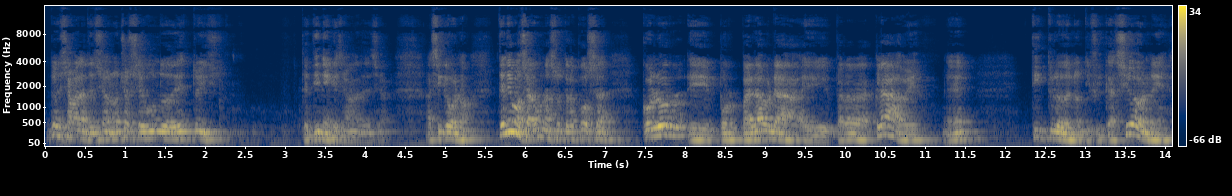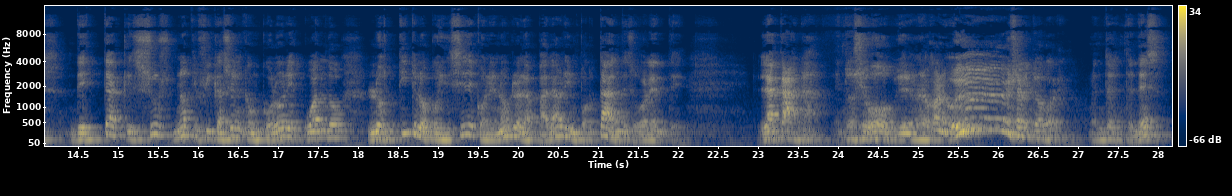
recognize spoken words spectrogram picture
Entonces llama la atención, 8 segundos de esto y te tiene que llamar la atención. Así que bueno, tenemos algunas otras cosas. Color eh, por palabra, eh, palabra clave, ¿eh? título de notificaciones, destaque sus notificaciones con colores cuando los títulos coinciden con el nombre de la palabra importante, suponente. La cana. Entonces vos vienes a la cana, ya me tengo corriendo. ¿Entendés?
